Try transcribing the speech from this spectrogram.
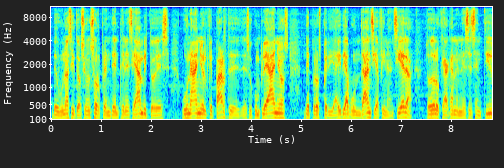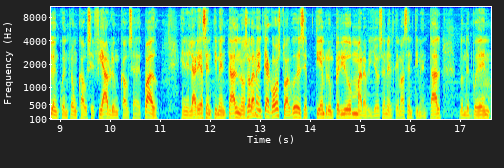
de una situación sorprendente en ese ámbito. Es un año el que parte desde su cumpleaños de prosperidad y de abundancia financiera. Todo lo que hagan en ese sentido encuentra un cauce fiable, un cauce adecuado. En el área sentimental, no solamente agosto, algo de septiembre, un periodo maravilloso en el tema sentimental, donde pueden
